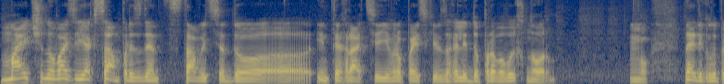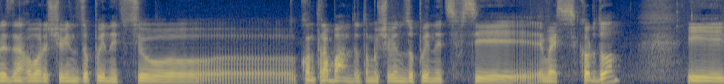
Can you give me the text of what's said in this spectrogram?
Маючи на увазі, як сам президент ставиться до е, інтеграції європейської, взагалі до правових норм. Ну, знаєте, коли президент говорить, що він зупинить цю контрабанду, тому що він зупинить всі, весь кордон, І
